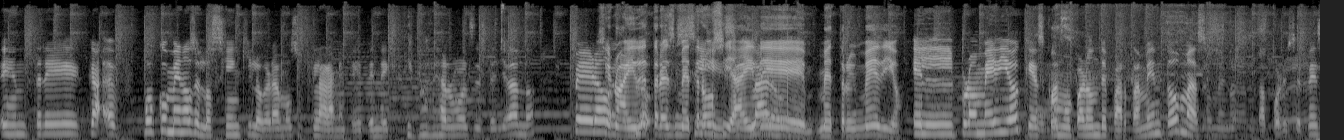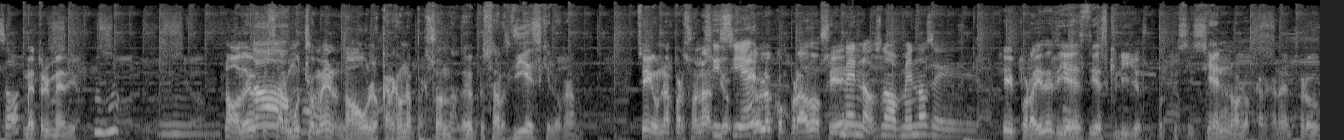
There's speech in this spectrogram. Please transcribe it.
entre ca- poco menos de los 100 kilogramos, claramente depende de qué tipo de árbol se estén llevando. Pero Si no, hay de lo- tres metros sí, y sí, hay claro. de metro y medio. El promedio, que es más. como para un departamento, más o menos está por ese peso. Metro y medio. No, debe No, pesar mucho no. menos. No, lo carga una persona, debe pesar 10 kilogramos. Sí, una persona. ¿Sí, yo, 100? yo lo he comprado 100. Menos, no, menos de... Sí, por ahí de 10, 10 kilillos. Porque sí, 100 no lo cargan, él, pero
